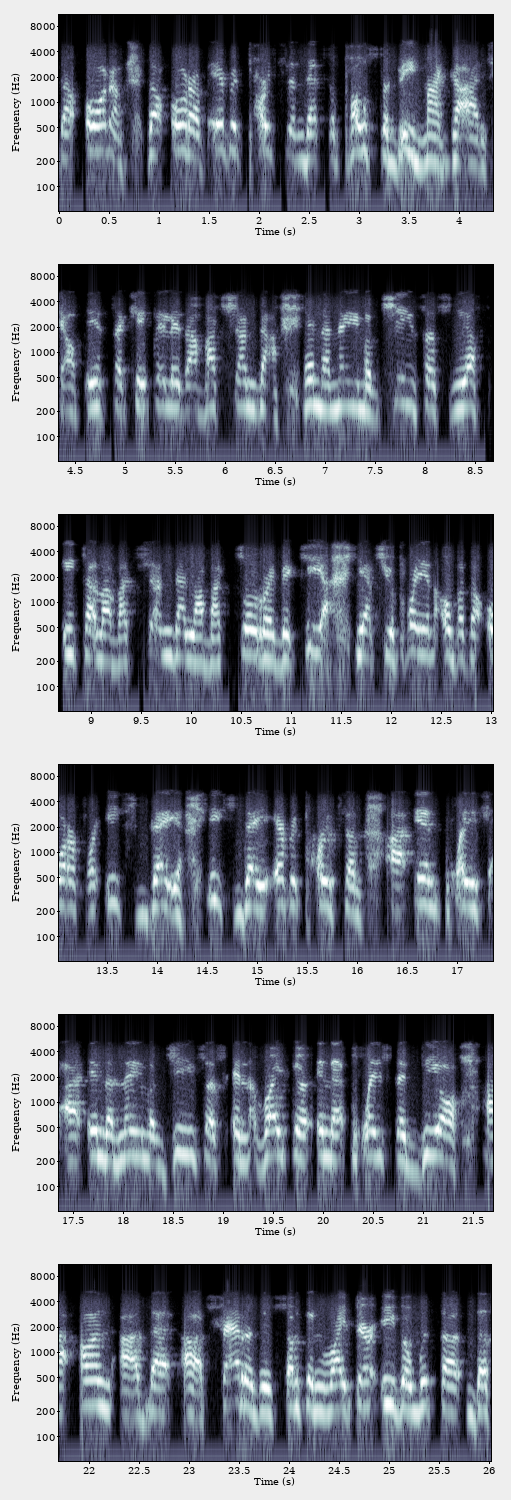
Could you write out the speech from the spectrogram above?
The order, the order of every person that's supposed to be, my God, help. In the name of Jesus, yes, Yes, you're praying over the order for each day, each day, every person uh, in place uh, in the name of Jesus, and right there in that place that deal uh, on uh, that uh, Saturday, something right there, even with the the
